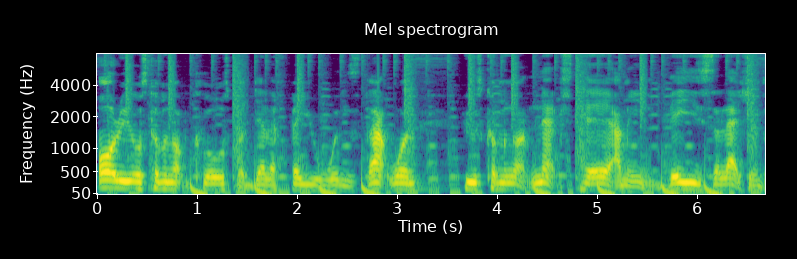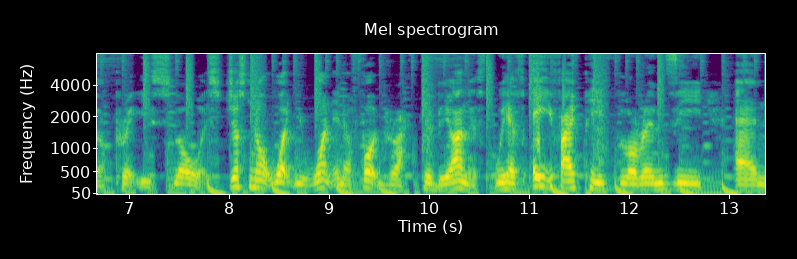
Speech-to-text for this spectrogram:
Oriole's coming up close, but Deulofeu wins that one. Who's coming up next here? I mean, these selections are pretty slow. It's just not what you want in a FUT draft, to be honest. We have 85 pace Florenzi, and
